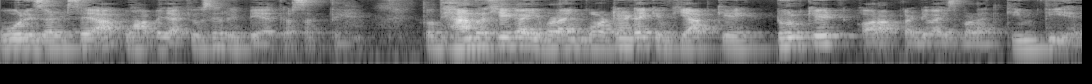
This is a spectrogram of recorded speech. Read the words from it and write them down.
वो रिज़ल्ट से आप वहाँ पे जाके उसे रिपेयर कर सकते हैं। तो ध्यान रखिएगा, ये बड़ा इंपॉर्टेंट है क्योंकि आपके टूल किट और आपका डिवाइस बड़ा कीमती है।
